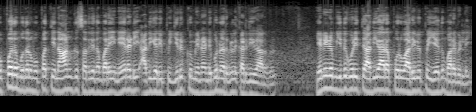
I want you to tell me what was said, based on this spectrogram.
முப்பது முதல் முப்பத்தி நான்கு சதவீதம் வரை நேரடி அதிகரிப்பு இருக்கும் என நிபுணர்கள் கருதுகிறார்கள். எனினும் இது குறித்து அதிகாரப்பூர்வ அறிவிப்பு ஏதும் வரவில்லை.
